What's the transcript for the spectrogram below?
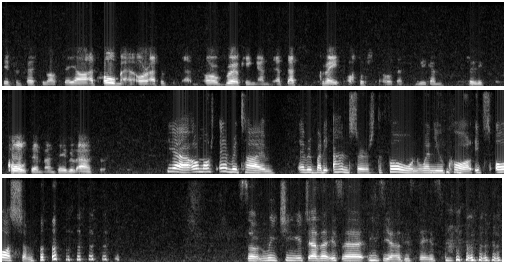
different festivals. They are at home uh, or at uh, or working, and uh, that's great also that we can really call them and they will answer. Yeah, almost every time everybody answers the phone when you call. it's awesome. So reaching each other is uh, easier these days.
